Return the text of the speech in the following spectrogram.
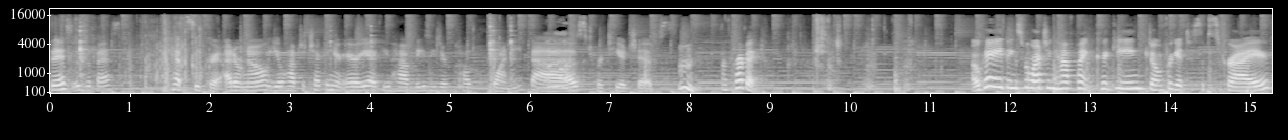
this is the best kept secret. I don't know. You'll have to check in your area if you have these. These are called Juanitas tortilla chips. Mmm, that's perfect. Okay, thanks for watching Half Pint Cooking. Don't forget to subscribe,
